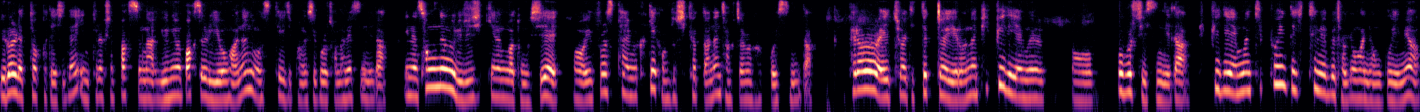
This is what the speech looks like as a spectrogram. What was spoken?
neural network 대신에 interaction box나 union box를 이용하는 one stage 방식으로 전환했습니다. 이는 성능을 유지시키는과 동시에 어, inference time을 크게 감소시켰다는 장점을 갖고 있습니다. 패러럴 HR 디텍터의 예로는 PPDM을 어, 뽑을 수 있습니다. PPDM은 keypoint heatmap을 적용한 연구이며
